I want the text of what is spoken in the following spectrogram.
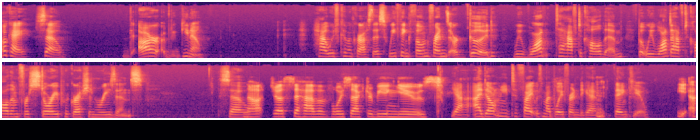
Okay, so our you know how we've come across this. We think phone friends are good. We want to have to call them, but we want to have to call them for story progression reasons. So, Not just to have a voice actor being used. yeah, I don't need to fight with my boyfriend again. Thank you. Yeah.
